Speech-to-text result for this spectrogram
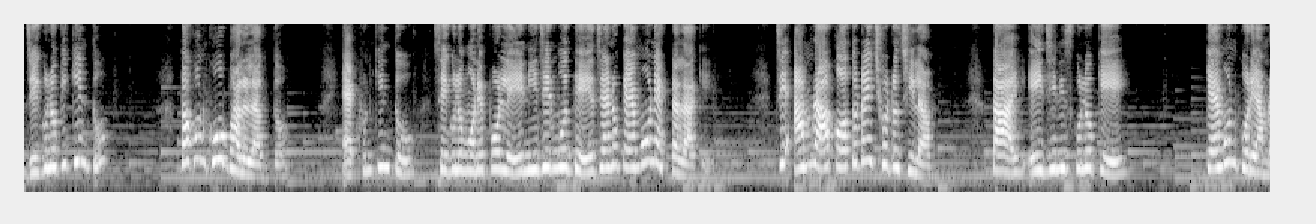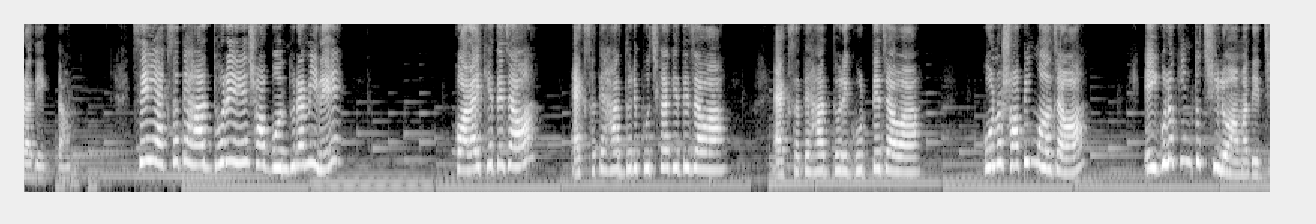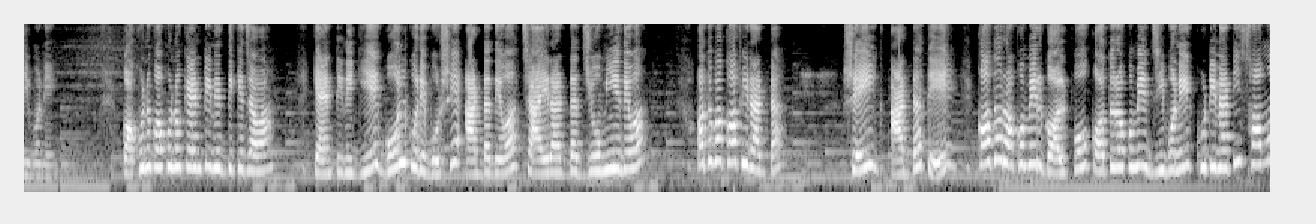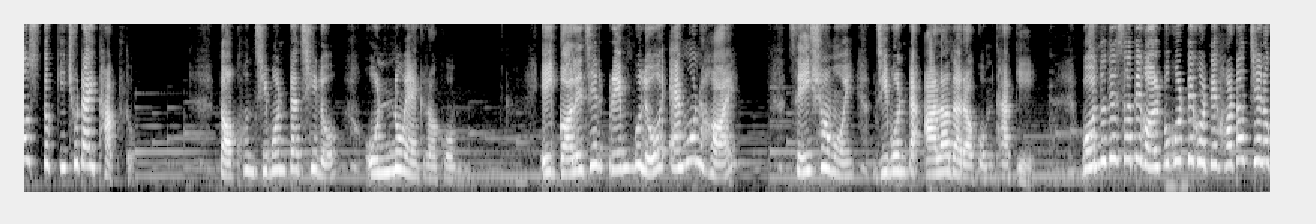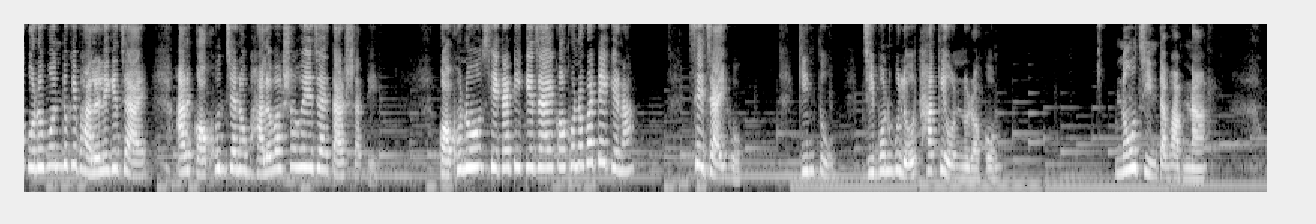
যেগুলোকে কিন্তু তখন খুব ভালো লাগতো। এখন কিন্তু সেগুলো মনে পড়লে নিজের মধ্যে যেন কেমন একটা লাগে যে আমরা কতটাই ছোট ছিলাম। তাই এই জিনিসগুলোকে কেমন করে আমরা দেখতাম। সেই একসাথে হাত ধরে সব বন্ধুরা মিলে কলাই খেতে যাওয়া একসাথে হাত ধরে ফুচকা খেতে যাওয়া, একসাথে হাত ধরে ঘুরতে যাওয়া, কোনো শপিং মল যাওয়া, এইগুলো কিন্তু ছিল আমাদের জীবনে। কখনো কখনো ক্যান্টিনের দিকে যাওয়া, ক্যান্টিনে গিয়ে গোল করে বসে আড্ডা দেওয়া, চায়ের আড্ডা জমিয়ে দেওয়া, অথবা কফির আড্ডা। সেই আড্ডাতে কত রকমের গল্প, কত রকমের জীবনের খুঁটিনাটি সমস্ত কিছুটাই থাকতো। তখন জীবনটা ছিল অন্য এক রকম। এই কলেজের প্রেমগুলো এমন হয়, সেই সময় জীবনটা আলাদা রকম থাকে। বন্ধুদের সাথে গল্প করতে করতে হঠাৎ যেন কোনো বন্ধুকে ভালো লেগে যায় আর কখন যেন ভালোবাসা হয়ে যায় তার সাথে। কখনো সেটা টিকে যায়, কখনো বা টেকে না। সে যাই হোক, কিন্তু জীবনগুলো থাকে অন্যরকম নো চিন্তা ভাবনা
